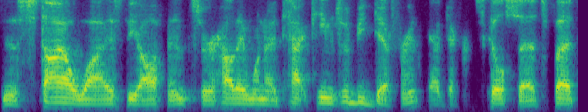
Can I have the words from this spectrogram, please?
the style wise the offense or how they want to attack teams would be different. They have different skill sets, but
